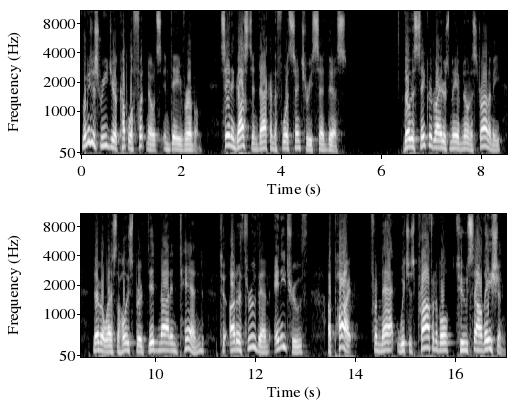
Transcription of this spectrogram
Let me just read you a couple of footnotes in Dei Verbum. St. Augustine, back in the fourth century, said this Though the sacred writers may have known astronomy, nevertheless the Holy Spirit did not intend to utter through them any truth apart from that which is profitable to salvation.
